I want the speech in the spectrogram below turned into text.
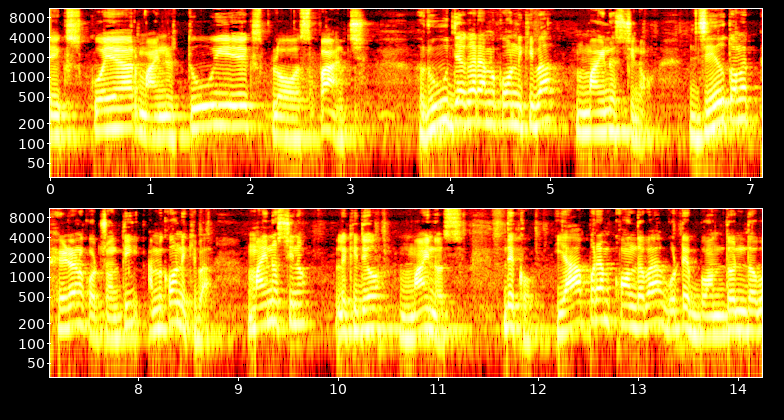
ଏକ୍ସ ସ୍କୋୟାର ମାଇନସ୍ ଦୁଇ ଏକ୍ସ ପ୍ଲସ୍ ପାଞ୍ଚ ରୁ ଜାଗାରେ ଆମେ କ'ଣ ଲେଖିବା ମାଇନସ୍ ଚିହ୍ନ যেহেতু আমি ফেডাণ করছেন আমি কম লিখবা মাইনস চিহ্ন লিখি দিও মাইনস দেখো ইয়াপরে আমি কম দেবা গোটে বন্ধনী দেব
